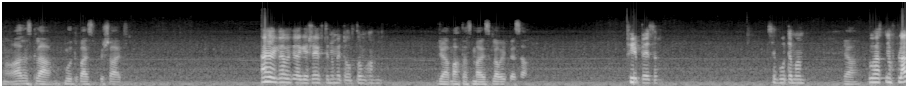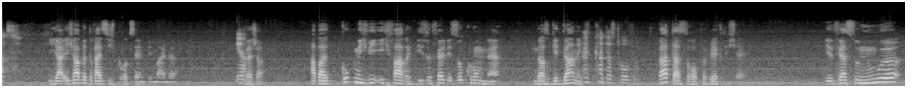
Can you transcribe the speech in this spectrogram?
Alles klar. Gut, du weißt Bescheid. Also, ich glaube, ich werde Geschäfte nur mit Otto machen. Ja, mach das mal. Ist, glaube ich, besser. Viel besser. Sehr guter Mann. Ja. Du hast noch Platz? Ja, ich habe 30% in meine Ja. Drescher. Aber guck nicht, wie ich fahre. Dieses Feld ist so krumm, ne? Und das geht gar nicht. Katastrophe. Katastrophe, wirklich, ey. Hier fährst du nur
